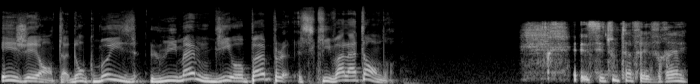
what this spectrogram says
et géante. Donc Moïse lui-même dit au peuple ce qui va l'attendre. C'est tout à fait vrai.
